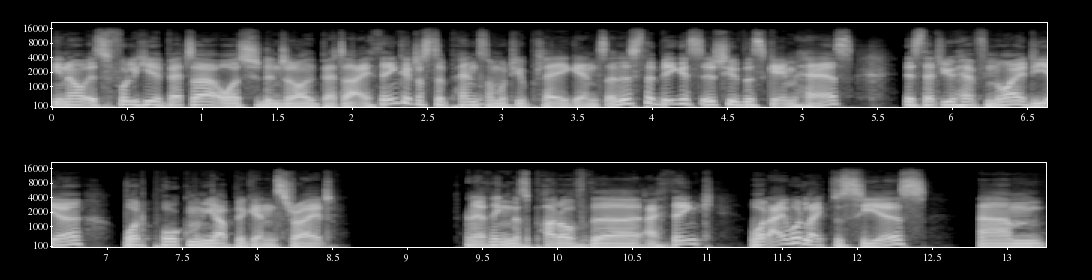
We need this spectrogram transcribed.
you know, is full heal better or is Shedinja better? I think it just depends on what you play against. And this is the biggest issue this game has, is that you have no idea what Pokemon you're up against, right? And I think that's part of the, I think what I would like to see is, um,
